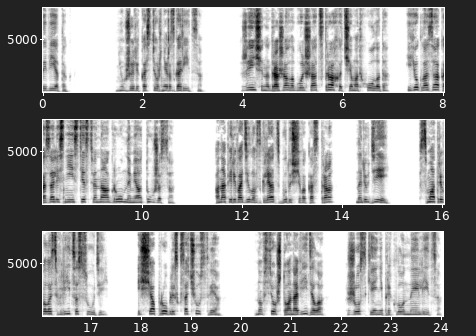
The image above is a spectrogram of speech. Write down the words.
веток. Неужели костер не разгорится? Женщина дрожала больше от страха, чем от холода. Ее глаза казались неестественно огромными от ужаса. Она переводила взгляд с будущего костра на людей, всматривалась в лица судей, ища проблеск сочувствия. Но все, что она видела — жесткие непреклонные лица,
